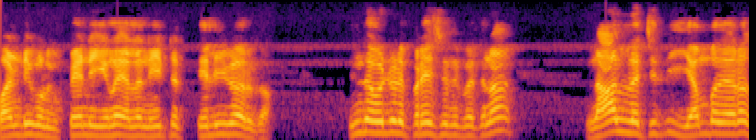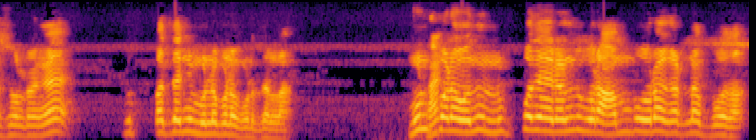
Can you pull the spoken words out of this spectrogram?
வண்டி உங்களுக்கு பெயிண்டிங்லாம் எல்லாம் நீட்டாக தெளிவாக இருக்கும். இந்த வண்டியோட ப்ரைஸ் வந்து பார்த்தீங்கன்னா நாலு லட்சத்தி எண்பதாயிரம் சொல்கிறேங்க முப்பத்தஞ்சு முன்ன பணம் கொடுத்துடலாம். முன்பணம் வந்து முப்பதாயிரம்லேருந்து ஒரு ஐம்பது ரூபா கட்டினா போதும்.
